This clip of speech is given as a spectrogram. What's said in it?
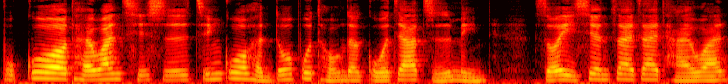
不过，台湾其实经过很多不同的国家殖民，所以现在在台湾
